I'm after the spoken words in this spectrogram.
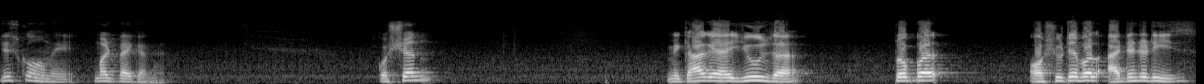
जिसको हमें मल्टीप्लाई करना है। क्वेश्चन में कहा गया है यूज़ द प्रॉपर और suitable identities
